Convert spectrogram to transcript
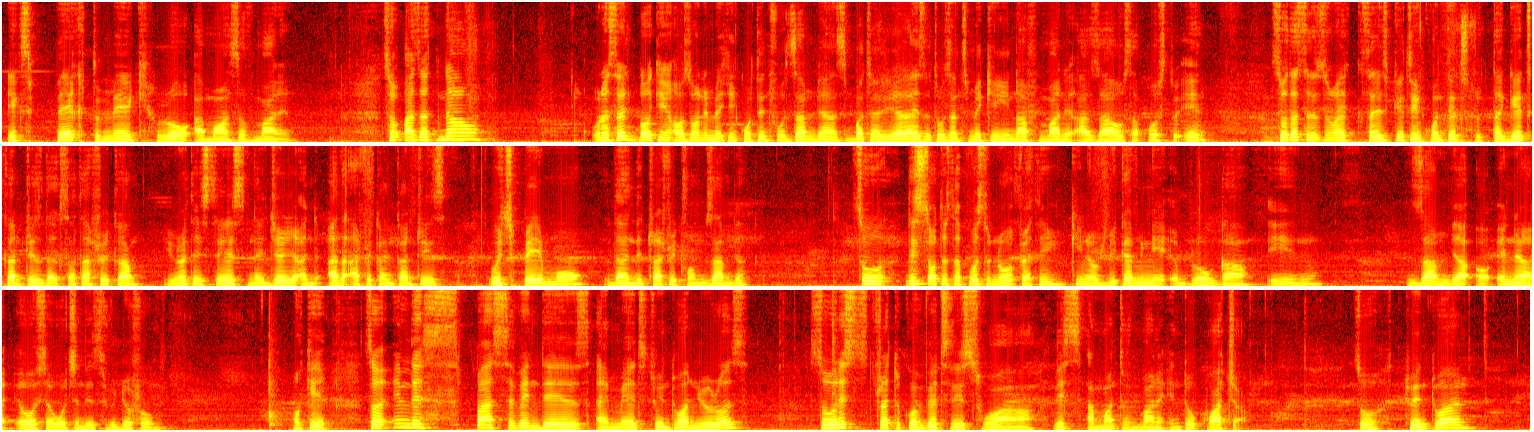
expect to make low amounts of money. So as at now, when I started blogging, I was only making content for Zambians, but I realized that I wasn't making enough money as I was supposed to earn. So that's the reason why I started creating content to target countries like South Africa, United States, Nigeria, and other African countries which pay more than the traffic from Zambia. So this is what you're supposed to know if you're thinking of becoming a blogger in Zambia or anywhere else you're watching this video from. Okay, so in this past seven days, I made 21 euros. So let's try to convert this uh, this amount of money into kwacha. So 21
